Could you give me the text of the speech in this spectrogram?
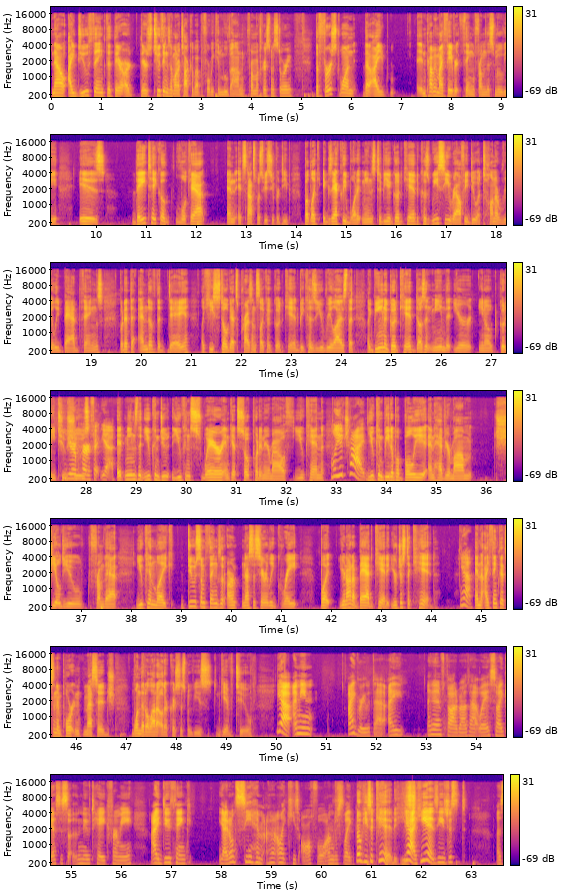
Now, I do think that there are there's two things I want to talk about before we can move on from a Christmas story. The first one that I and probably my favorite thing from this movie is they take a look at and it's not supposed to be super deep, but like exactly what it means to be a good kid because we see Ralphie do a ton of really bad things, but at the end of the day, like he still gets presents like a good kid because you realize that like being a good kid doesn't mean that you're, you know, goody two shoes. you're perfect yeah. It means that you can do you can swear and get soap put in your mouth. You can well you tried. You can beat up a bully and have your mom shield you from that. You can like do some things that aren't necessarily great but you're not a bad kid you're just a kid yeah and i think that's an important message one that a lot of other christmas movies give too Yeah, I mean, I agree with that. I I didn't have thought about it that way, so I guess it's a new take for me. I do think, yeah, I don't see him. I'm not like he's awful. I'm just like, no he's a kid he's, yeah, he is. He's just a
